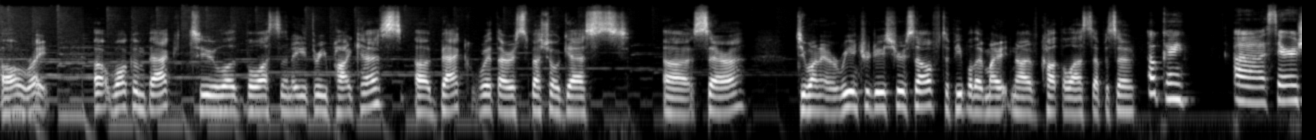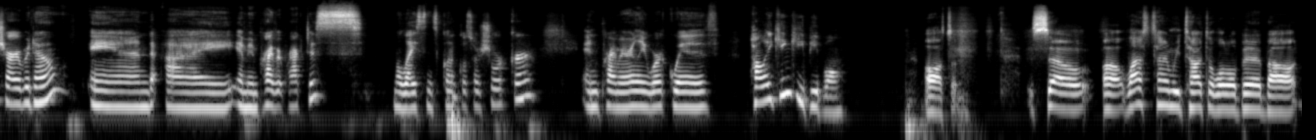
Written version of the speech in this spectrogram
All right. Uh, welcome back to the Less Than 83 podcast. Uh, back with our special guest, uh, Sarah. Do you want to reintroduce yourself to people that might not have caught the last episode? Okay. Uh, Sarah Charbonneau, and I am in private practice. I'm a licensed clinical social worker and primarily work with polykinky people. Awesome. So, uh, last time we talked a little bit about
